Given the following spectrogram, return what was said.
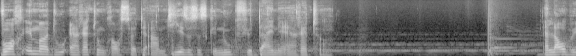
Wo auch immer du Errettung brauchst heute Abend, Jesus ist genug für deine Errettung. Erlaube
